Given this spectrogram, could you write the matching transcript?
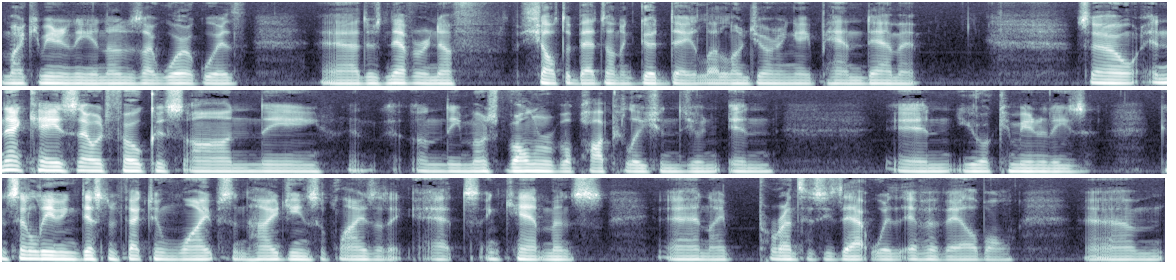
my community and others I work with, uh, there's never enough shelter beds on a good day, let alone during a pandemic. So in that case, I would focus on the on the most vulnerable populations in in, in your communities. Consider leaving disinfectant wipes and hygiene supplies at, at encampments, and I parentheses that with if available. Um,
